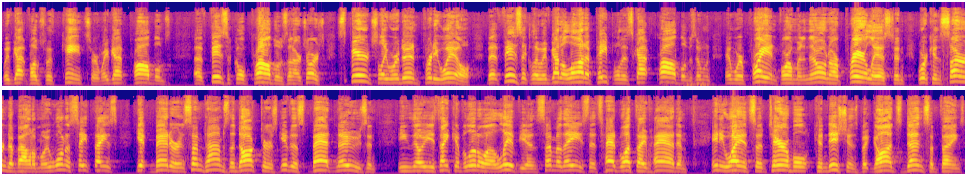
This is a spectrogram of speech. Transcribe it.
we've got folks with cancer, and we've got problems uh, physical problems in our church. Spiritually, we're doing pretty well. But physically, we've got a lot of people that's got problems, and, and we're praying for them, and they're on our prayer list, and we're concerned about them. We want to see things get better. And sometimes the doctors give us bad news, and you know, you think of a little Olivia and some of these that's had what they've had. And anyway, it's a terrible conditions, but God's done some things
